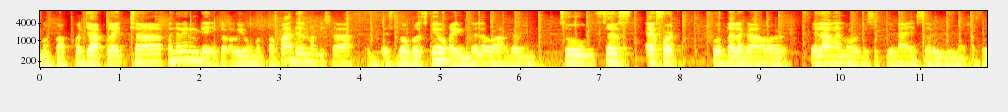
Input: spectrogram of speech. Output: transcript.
magpapajack like sa canoeing hindi, ikaw yung magpapadel mag-isa, if doubles kayo, kayong dalawa, ganun. So self-effort po talaga or kailangan mo disiplinahin yung sarili mo kasi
